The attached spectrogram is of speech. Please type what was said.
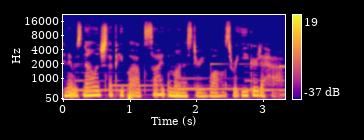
and it was knowledge that people outside the monastery walls were eager to have.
